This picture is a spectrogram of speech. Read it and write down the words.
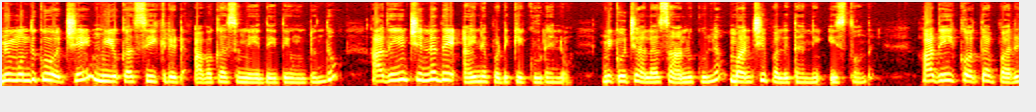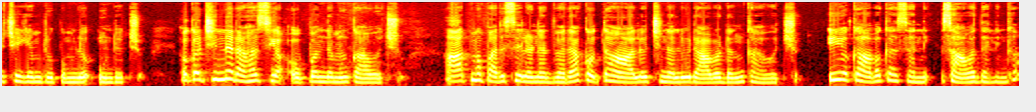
మీ ముందుకు వచ్చే మీ యొక్క సీక్రెట్ అవకాశం ఏదైతే ఉంటుందో అది చిన్నదే అయినప్పటికీ కూడాను మీకు చాలా సానుకూల మంచి ఫలితాన్ని ఇస్తుంది. అది కొత్త పరిచయం రూపంలో ఉండొచ్చు. ఒక చిన్న రహస్య ఒప్పందము కావచ్చు. ఆత్మ పరిశీలన ద్వారా కొత్త ఆలోచనలు రావడం కావచ్చు. ఈ యొక్క అవకాశాన్ని సావధానంగా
